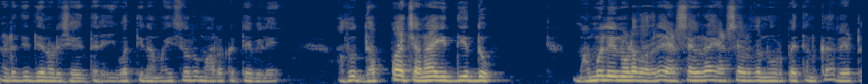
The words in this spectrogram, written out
ನಡೆದಿದ್ದೆ ನೋಡಿ ಸ್ನೇಹಿತರೆ. ಇವತ್ತಿನ ಮೈಸೂರು ಮಾರುಕಟ್ಟೆ ಬೆಲೆ ಅದು ದಪ್ಪ ಚೆನ್ನಾಗಿದ್ದಿದ್ದು. ಮಾಮೂಲಿ ನೋಡೋದಾದರೆ ಎರಡು ಸಾವಿರ, ಎರಡು ಸಾವಿರದ ನೂರು ರೂಪಾಯಿ ತನಕ ರೇಟ್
